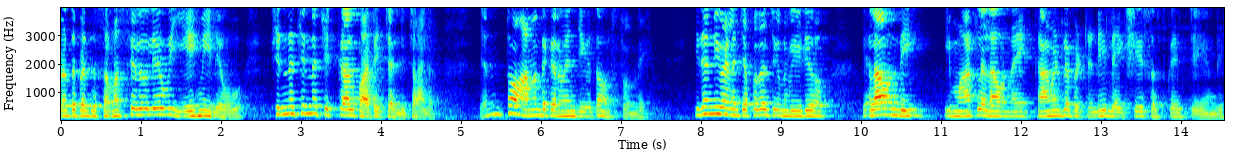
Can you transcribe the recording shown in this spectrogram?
పెద్ద పెద్ద సమస్యలు లేవు ఏమీ లేవు. చిన్న చిన్న చిట్కాలు పాటించండి చాలు. ఎంతో ఆనందకరమైన జీవితం వస్తుంది. ఇదండి వాళ్ళని చెప్పదలుచుకున్న వీడియో. ఎలా ఉంది? ఈ మాటలు ఎలా ఉన్నాయి? కామెంట్లో పెట్టండి లైక్ షేర్ సబ్స్క్రైబ్ చేయండి.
